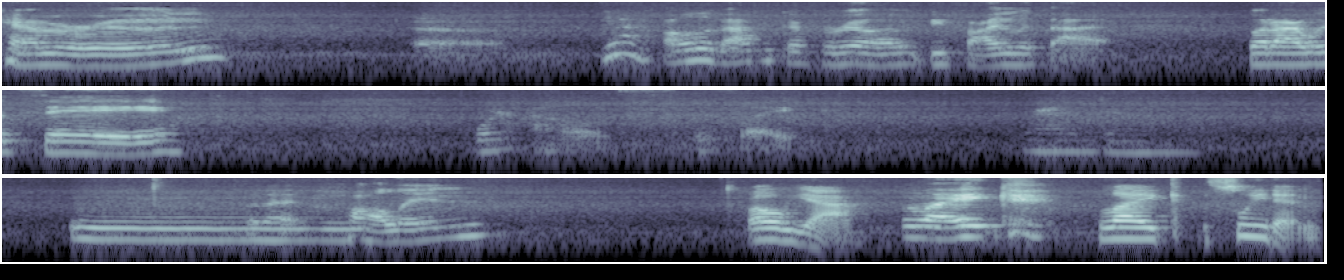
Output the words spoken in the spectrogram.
Cameroon. Um, yeah, all of Africa for real. I would be fine with that. But I would say, where else is like random? Mm. Holland, Oh yeah, like like Sweden.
